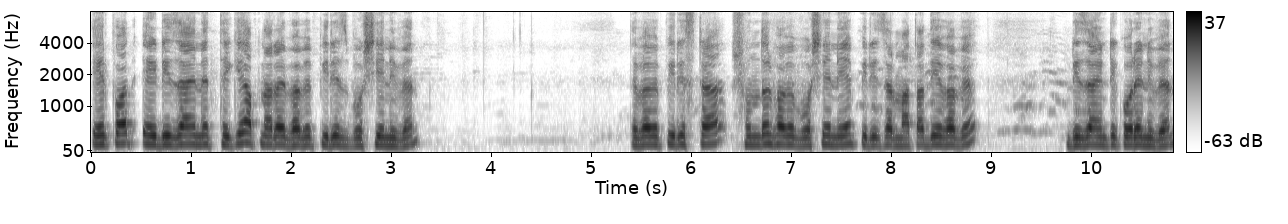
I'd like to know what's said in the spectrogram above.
এরপর এই ডিজাইনের থেকে আপনারা এভাবে পিরিচ বসিয়ে নেবেন। এভাবে পিরিচটা সুন্দরভাবে বসিয়ে নিয়ে পিরিচের মাথা দিয়ে এভাবে ডিজাইনটি করে নেবেন।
